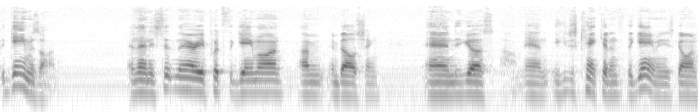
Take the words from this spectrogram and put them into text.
the game is on. And then he's sitting there, he puts the game on. I'm embellishing. And he goes, Oh, man, he just can't get into the game. And he's going,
